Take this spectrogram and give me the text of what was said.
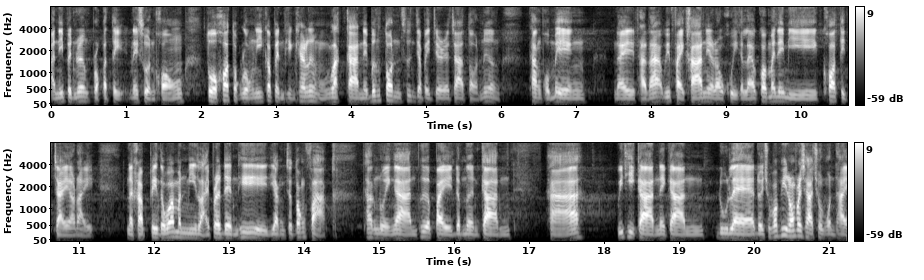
อันนี้เป็นเรื่องปกติในส่วนของตัวข้อตกลงนี้ก็เป็นเพียงแค่เรื่องของหลักการในเบื้องต้น ซึ่งจะไปเจรจาต่อเนื่องทางผมเอง ในฐานะวิฝ่ายค้านเนี่ยเราคุยกันแล้วก็ไม่ได้มีข้อติดใจอะไรนะครับเพียงแต่ว่ามันมีหลายประเด็นที่ยังจะต้องฝากทางหน่วยงานเพื่อไปดำเนินการหาวิธีการในการดูแล โดยเฉพาะพี่น้องประชาชนคนไทย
